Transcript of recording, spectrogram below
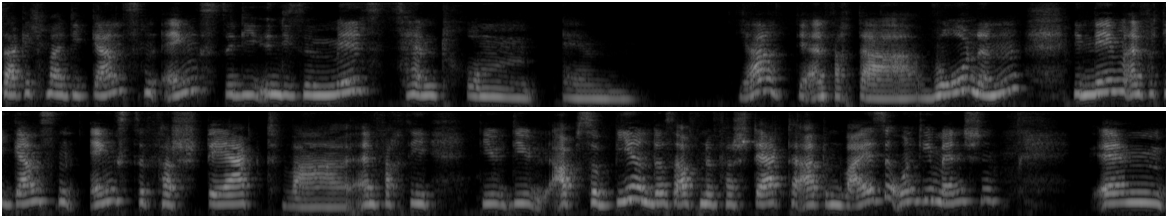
sag ich mal, die ganzen Ängste, die in diesem Milzzentrum ähm, ja, die einfach da wohnen, die nehmen einfach die ganzen Ängste verstärkt wahr. Einfach die, die, die absorbieren das auf eine verstärkte Art und Weise und die Menschen ähm,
